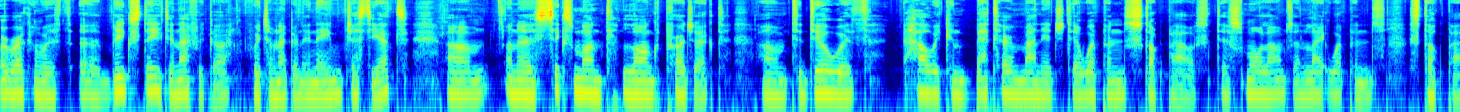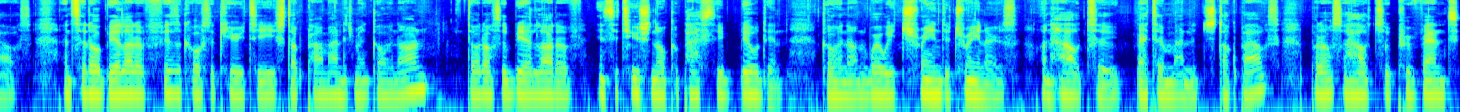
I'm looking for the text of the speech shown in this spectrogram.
we're working with a big state in Africa, which I'm not going to name just yet, um, on a six month long project um, to deal with how we can better manage their weapons stockpiles, their small arms and light weapons stockpiles. And so there'll be a lot of physical security stockpile management going on. There would also be a lot of institutional capacity building going on where we train the trainers on how to better manage stockpiles, but also how to prevent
